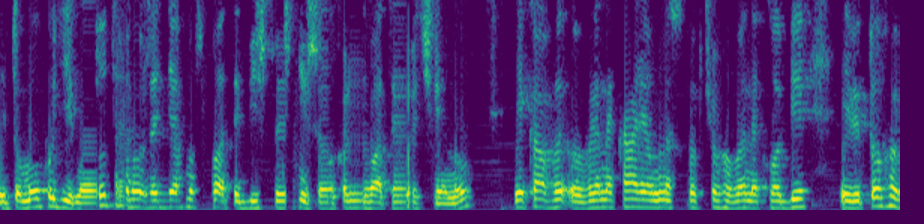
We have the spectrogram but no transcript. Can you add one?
і тому подібне. Тут треба вже діагностувати більш точніше, локалізувати причину, яка ви- виникає внаслідок чого виникло біль, і від того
